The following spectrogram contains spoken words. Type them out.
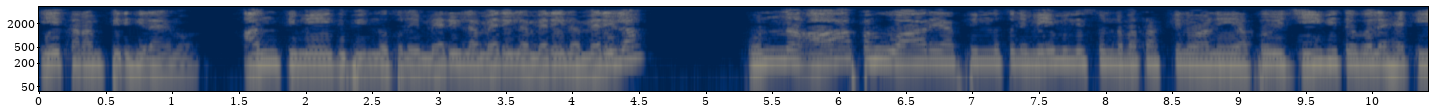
ඒ තරම් පිරිහිලා යනවා. අන්තිමේදී පින්නතුනේ මැරිලා මැරිලා මැරිලා මැරිලා ඔන්න ආපහු වාරයක් පින්නතුනේ මේ මිනිස්සුන්ට මතක් වෙනවා අනේ අපේ ජීවිතවල හැටි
